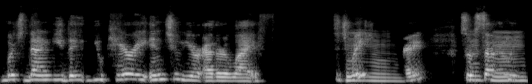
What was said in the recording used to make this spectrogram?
which then you they, you carry into your other life situation, Mhm. right? So suddenly Mhm. you're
